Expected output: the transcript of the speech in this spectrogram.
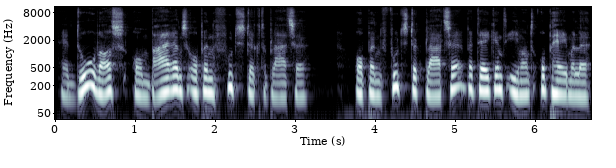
Het doel was om Barens op een voetstuk te plaatsen. Op een voetstuk plaatsen betekent iemand ophemelen,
